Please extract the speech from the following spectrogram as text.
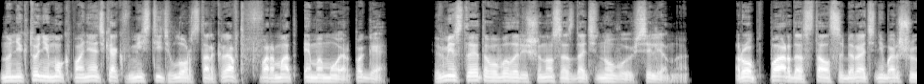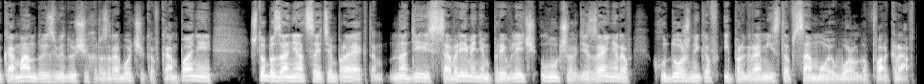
но никто не мог понять, как вместить лор StarCraft в формат MMORPG. Вместо этого было решено создать новую вселенную. Роб Парда стал собирать небольшую команду из ведущих разработчиков компании, чтобы заняться этим проектом, надеясь со временем привлечь лучших дизайнеров, художников и программистов самой World of Warcraft.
